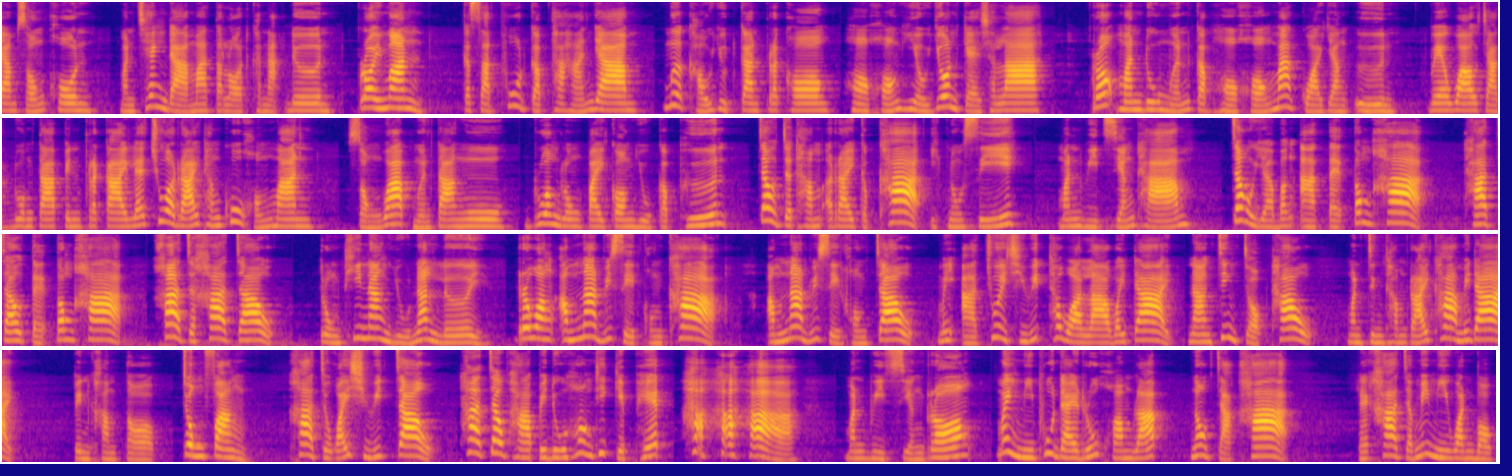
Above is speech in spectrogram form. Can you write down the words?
ยามสองคน มันแช่งด่ามาตลอดขณะเดิน ปล่อยมัน กษัตริย์พูดกับทหารยาม เมื่อเขาหยุดการประคอง ห่อของเหี่ยวย่นแก่ชลา เพราะมันดูเหมือนกับห่อของมากกว่าอย่างอื่น แวววาวจากดวงตาเป็นประกายและชั่วร้ายทั้งคู่ของมันส่องวาบเหมือนตางู ร่วงลงไปกองอยู่กับพื้น เจ้าจะทำอะไรกับข้าอีกโนสีมันหวีดเสียงถาม เจ้าอย่าบังอาจแตะต้องข้า ถ้าเจ้าแตะต้องข้าข้าจะฆ่าเจ้า ตรงที่นั่งอยู่นั่นเลย ระวังอำนาจวิเศษของข้าอำนาจวิเศษของเจ้าไม่อาจช่วยชีวิตทวาลาไว้ได้ นางจิ้งจอกเท่า มันจึงทำร้ายข้าไม่ได้ เป็นคำตอบ จงฟังข้าจะไว้ชีวิตเจ้า ถ้าเจ้าพาไปดูห้องที่เก็บเพชรฮ่าฮ่าฮ่ามันหวีดเสียงร้อง ไม่มีผู้ใดรู้ความลับ นอกจากข้า และข้าจะไม่มีวันบอก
